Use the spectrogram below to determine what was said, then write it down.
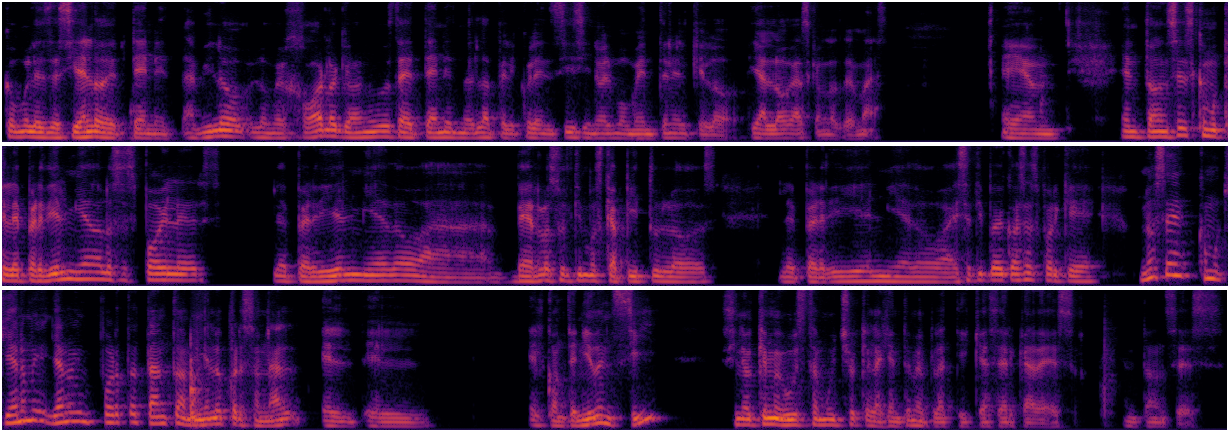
Como les decía en lo de Tenet, a mí lo, lo mejor, lo que más me gusta de Tenet no es la película en sí, sino el momento en el que lo dialogas con los demás. Em, entonces, como que le perdí el miedo a los spoilers, le perdí el miedo a ver los últimos capítulos, le perdí el miedo a ese tipo de cosas porque, no sé, como que ya no me, ya no importa tanto a mí en lo personal el, el, el contenido en sí, sino que me gusta mucho que la gente me platique acerca de eso. Entonces,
